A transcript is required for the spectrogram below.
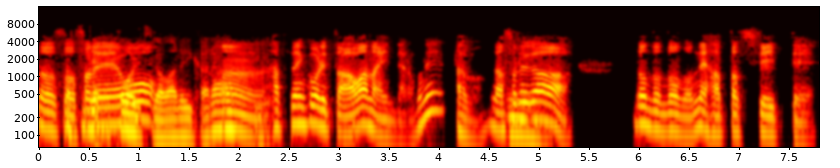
そうそう、そ発電れ効率がを、悪いかうらう、ん、発電効率は合わないんだろうね、多分。だからそれが、どんどんどんどんね、発達していって、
